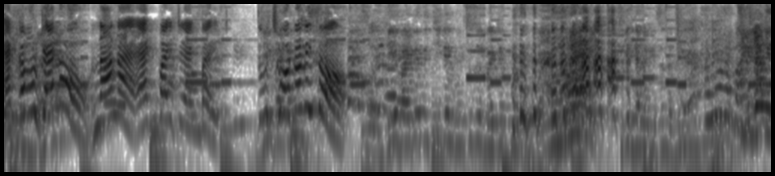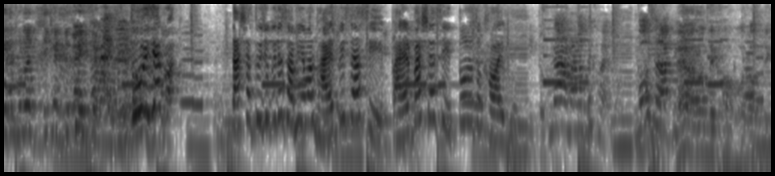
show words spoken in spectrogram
এক কামড় কেন? না না এক বাইট এক বাইট তুমি ছোট নিছো যে বাইটে তুই চিকেন খেয়েছিস ওই বাইটে চিকেন চিকেন এই পুরো চিকেন ঢুকাইছে তুই যে তার সাথে তুই যে কইতেছ আমি আমার ভাইয়ের পিছে আছি ভাইয়ের পাশে আছি তোর তো খাওয়াইবো না, আমার অর্ধেক হয়। বলছো, আপনি হ্যাঁ ওর অর্ধেক খাওয়াবো অর্ধেক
